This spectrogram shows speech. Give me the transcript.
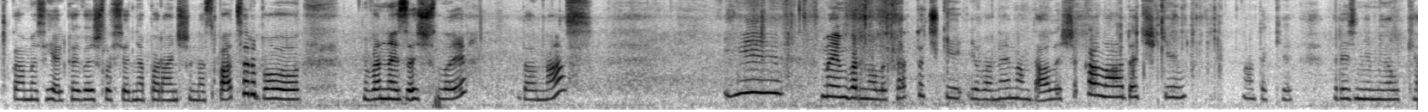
поки ми з Гелькою вийшли сьогодні поранше на спацер, бо вони зайшли до нас. І ми їм вернули карточки, і вони нам дали шоколадочки. Отакі різні мілки.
